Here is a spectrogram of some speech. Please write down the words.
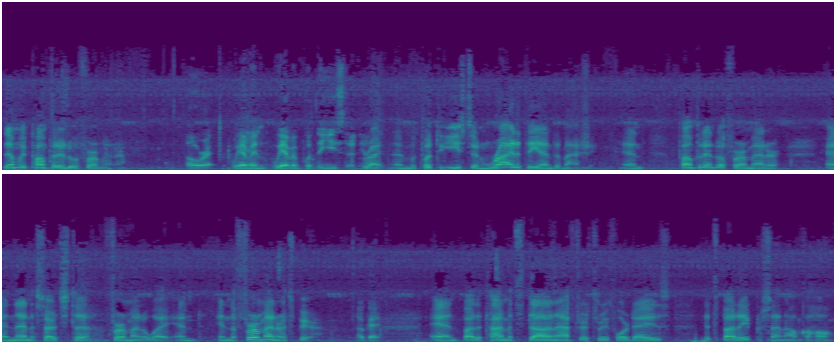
then we pump it into a fermenter. All right. We haven't we haven't put the yeast in yet. Right, and we put the yeast in right at the end of mashing, and pump it into a fermenter, and then it starts to ferment away. And in the fermenter, it's beer. Okay. And by the time it's done, after three four days, it's about eight percent alcohol.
